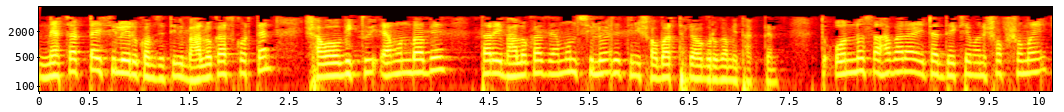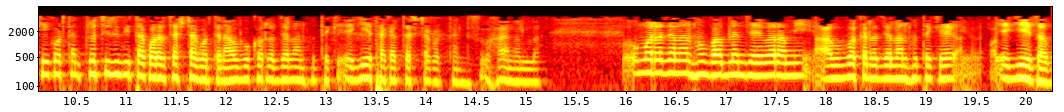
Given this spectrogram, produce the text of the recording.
নেচারটাই ছিল এরকম যে তিনি ভালো কাজ করতেন, স্বাভাবিক তুই এমনভাবে তার এই ভালো কাজ এমন ছিল যে তিনি সবার থেকে অগ্রগামী থাকতেন। তো অন্য সাহাবারা এটা দেখে মানে সব সময় কি করতেন? প্রতিযোগিতা করার চেষ্টা করতেন। আবু বকর রাজালানহু থেকে এগিয়ে থাকার চেষ্টা করতেন। সুহানুল্লাহ উমর রাজালানহু ভাবলেন যে এবার আমি আবু বকর রাজালানহু থেকে এগিয়ে যাব,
